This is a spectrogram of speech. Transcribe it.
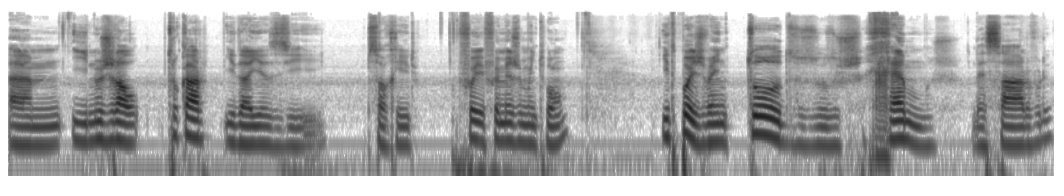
Um, e no geral, trocar ideias e sorrir. Foi, foi mesmo muito bom. E depois vêm todos os ramos dessa árvore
